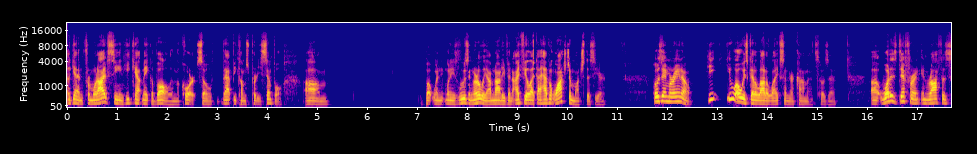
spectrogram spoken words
again, from what I've seen, he can't make a ball in the court, so that becomes pretty simple. Um, but when when he's losing early, I'm not even. I feel like I haven't watched him much this year. Jose Moreno, he you always get a lot of likes on your comments, Jose. Uh, what is different in Rafa's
